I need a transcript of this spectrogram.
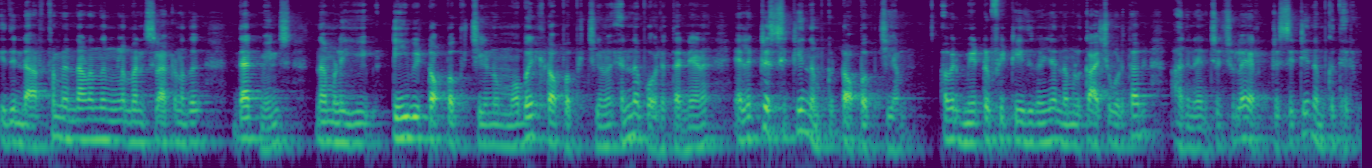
ഇതിന്റെ അർത്ഥം എന്താണെന്ന് നിങ്ങൾ മനസ്സിലാക്കുന്നത് ദാറ്റ് മീൻസ് നമ്മൾ ഈ ടി വി ടോപ്പപ്പ് ചെയ്യണം മൊബൈൽ ടോപ്പപ്പ് ചെയ്യണം എന്ന പോലെ തന്നെയാണ് ഇലക്ട്രിസിറ്റി നമുക്ക് ടോപ്പപ്പ് ചെയ്യാം. അവർ മീറ്റർ ഫിറ്റ് ചെയ്ത് കഴിഞ്ഞാൽ നമ്മൾ കാശ് കൊടുത്താൽ അതിനനുസരിച്ചുള്ള ഇലക്ട്രിസിറ്റി നമുക്ക് തരും.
